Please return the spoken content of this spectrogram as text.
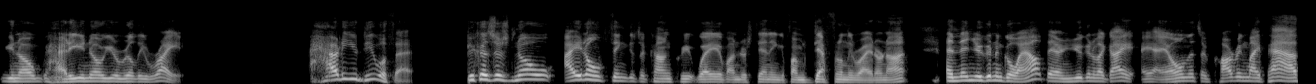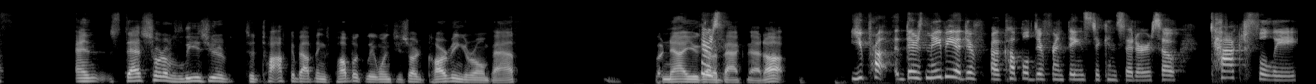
you know how do you know you're really right? How do you deal with that? Because there's no, I don't think there's a concrete way of understanding if I'm definitely right or not. And then you're to go out there and you're to like, I, I own this. I'm carving my path and that sort of leads you to, to, talk about things publicly once you start carving your own path but now you got to back that up. You pro- there's maybe a, diff- a couple different things to consider. So tactfully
